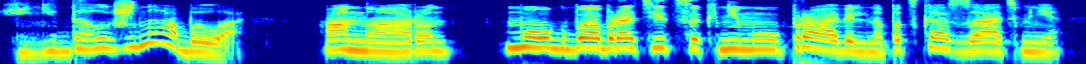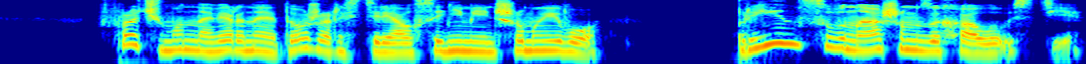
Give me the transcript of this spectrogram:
и не должна была. А Нарон мог бы обратиться к нему правильно, подсказать мне. Впрочем, он, наверное, тоже растерялся не меньше моего. Принц в нашем захолустье.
